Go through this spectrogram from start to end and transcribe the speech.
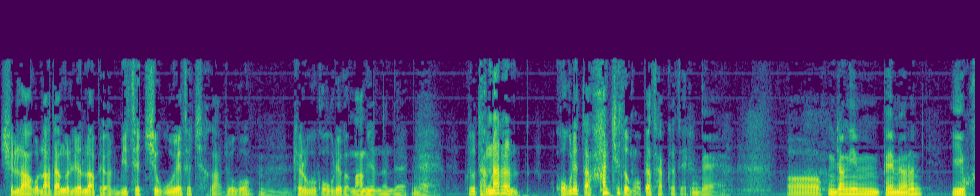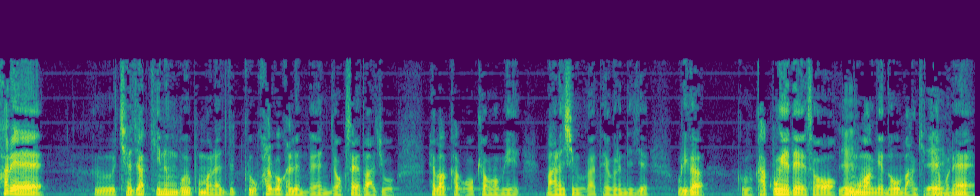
신라하고 나당을 연합해서 밑에 치고 위에서 쳐가지고 음. 결국 고구려가 망했는데 네. 그 당나라는 고구려 땅한 채도 못 뺏었거든요. 네. 어, 공장님 뵈면은 이 활의 그 제작 기능 보여뿐만 아니라 그 활과 관련된 역사에도 아주 해박하고 경험이 많으신 것 같아요. 그런데 이제 우리가 그 각공에 대해서 네. 궁금한 게 너무 많기 네. 때문에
